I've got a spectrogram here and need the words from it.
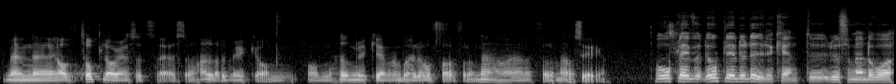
men eh, av topplagen så att säga så handlar det mycket om, om hur mycket man är beredd att offra för den här, för den här segern. Hur upplevde, upplevde du det Kent? Du, du, som ändå var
